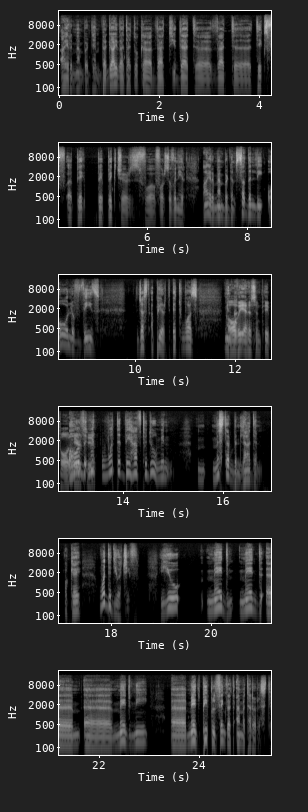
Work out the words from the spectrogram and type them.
I remembered him. The guy that I took uh, that that uh, that uh, takes f- uh, pic- pic- pictures for for souvenir. I remembered them. Suddenly, all of these just appeared. It was. I mean, All I- the innocent people all the, I mean, what did they have to do? I mean, M- Mr. Bin Laden, okay, what did you achieve? You made made um, uh, made me. Uh, made people think that I'm a terrorist.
